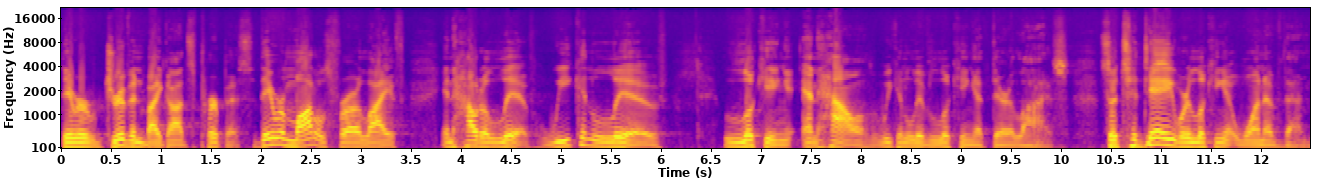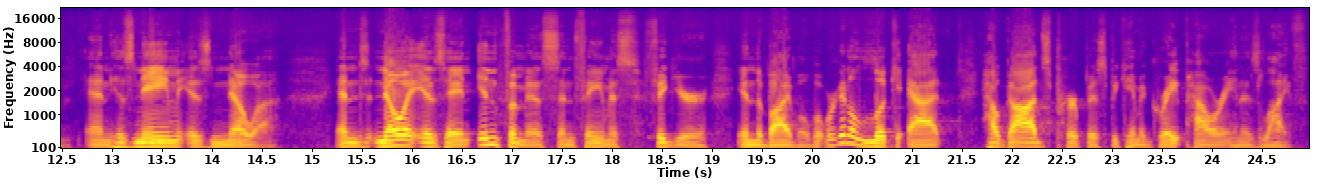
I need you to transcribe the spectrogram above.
they were driven by God's purpose. They were models for our life in how to live. We can live looking and how we can live looking at their lives. So today we're looking at one of them, and his name is Noah. And Noah is an infamous and famous figure in the Bible, but we're going to look at how God's purpose became a great power in his life.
